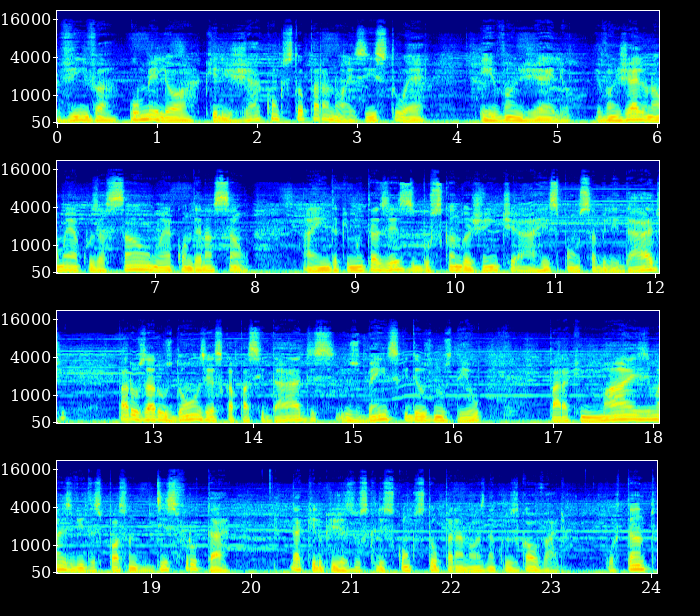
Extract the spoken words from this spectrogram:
viva o melhor que Ele já conquistou para nós, isto é, Evangelho. Evangelho não é acusação, não é condenação, ainda que muitas vezes buscando a gente a responsabilidade para usar os dons e as capacidades e os bens que Deus nos deu para que mais e mais vidas possam desfrutar daquilo que Jesus Cristo conquistou para nós na cruz do Calvário. Portanto,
